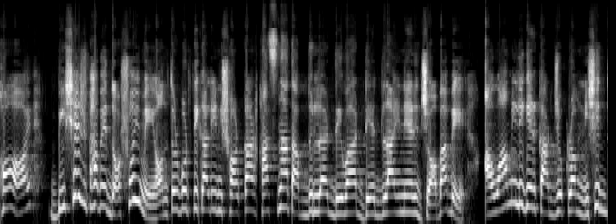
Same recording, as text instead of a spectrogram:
ভয় বিশেষভাবে দশই মে অন্তর্বর্তীকালীন সরকার হাসনাত আবদুল্লার দেওয়া ডেডলাইনের জবাবে আওয়ামী লীগের কার্যক্রম নিষিদ্ধ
